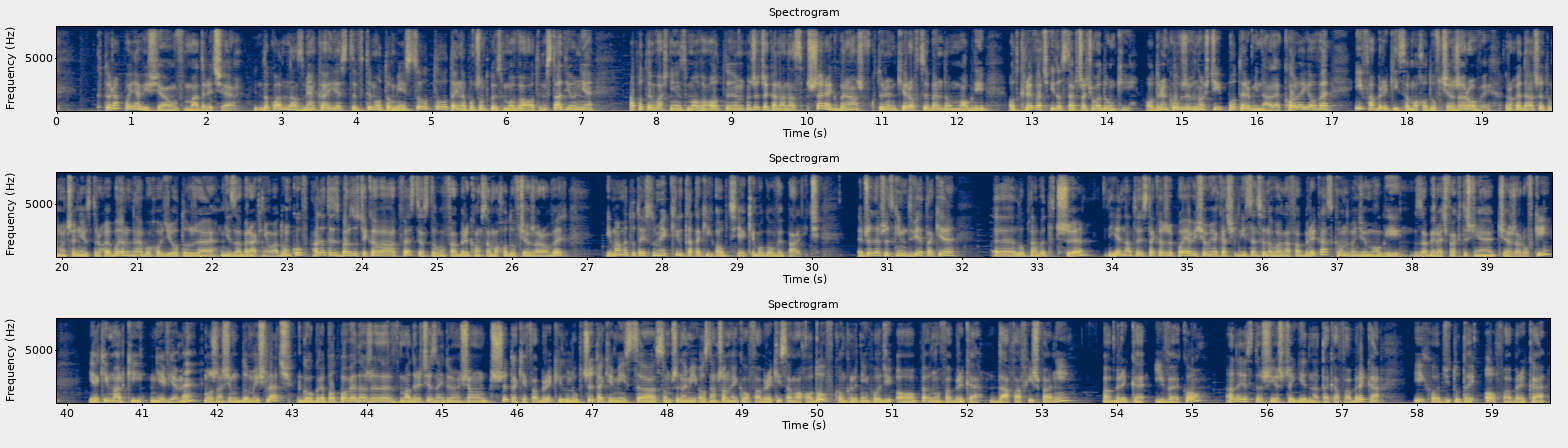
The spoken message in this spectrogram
która pojawi się w Madrycie. Dokładna wzmianka jest w tym oto miejscu. Tutaj na początku jest mowa o tym stadionie, a potem właśnie jest mowa o tym, że czeka na nas szereg branż, w którym kierowcy będą mogli odkrywać i dostarczać ładunki. Od rynków żywności po terminale kolejowe i fabryki samochodów ciężarowych. Trochę dalsze tłumaczenie jest trochę błędne, bo chodzi o to, że nie zabraknie ładunków, ale to jest bardzo ciekawa kwestia z tą fabryką samochodów ciężarowych. I mamy tutaj w sumie kilka takich opcji, jakie mogą wypalić. Przede wszystkim dwie takie, e, lub nawet trzy. Jedna to jest taka, że pojawi się jakaś licencjonowana fabryka, skąd będziemy mogli zabierać faktycznie ciężarówki. Jakiej marki nie wiemy, można się domyślać. Google podpowiada, że w Madrycie znajdują się trzy takie fabryki, lub trzy takie miejsca są przynajmniej oznaczone jako fabryki samochodów. Konkretnie chodzi o pewną fabrykę DAFA w Hiszpanii, fabrykę Iveco, ale jest też jeszcze jedna taka fabryka i chodzi tutaj o fabrykę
